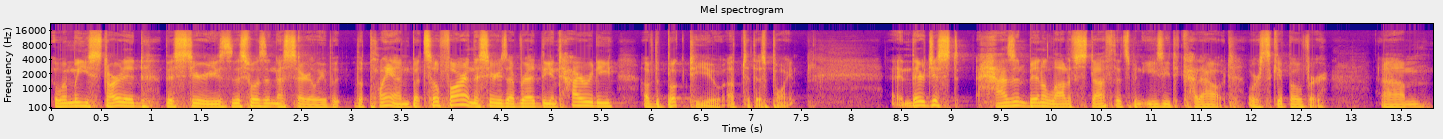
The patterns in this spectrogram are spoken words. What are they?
when we started this series, this wasn't necessarily the, the plan, but so far in the series, I've read the entirety of the book to you up to this point. And there just hasn't been a lot of stuff that's been easy to cut out or skip over. Um,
